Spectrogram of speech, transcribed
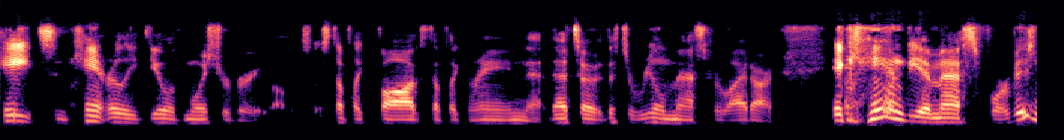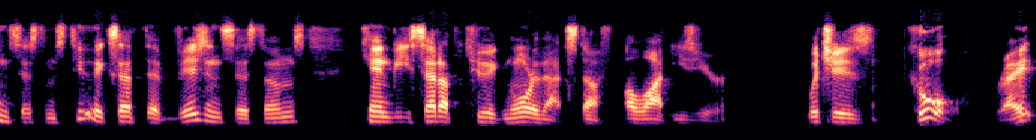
hates and can't really deal with moisture very well. So stuff like fog, stuff like rain, that, that's a that's a real mess for lidar. It can be a mess for vision systems too, except that vision systems can be set up to ignore that stuff a lot easier, which is cool, right?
